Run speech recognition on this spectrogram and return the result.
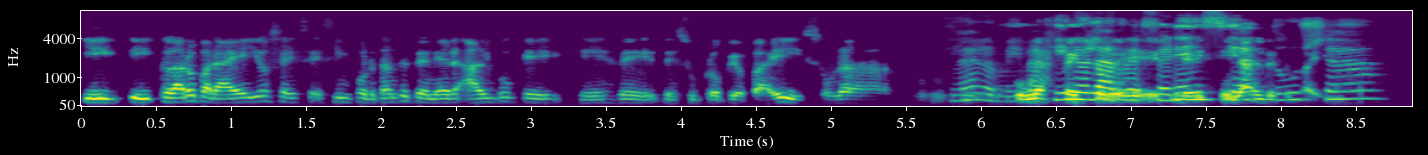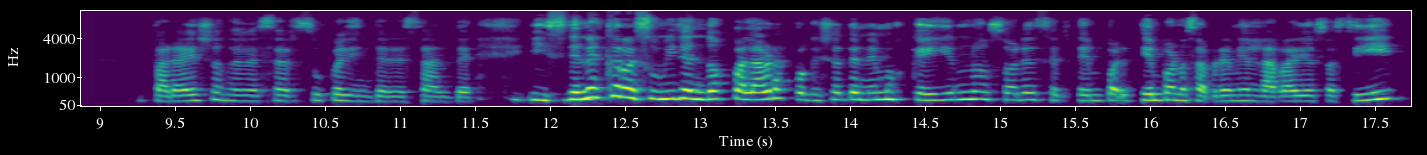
y, y, claro, para ellos es, es importante tener algo que, que es de, de, su propio país. Una, claro, me imagino la referencia tuya para ellos debe ser súper interesante. Y si tenés que resumir en dos palabras, porque ya tenemos que irnos, ahora es el tiempo, el tiempo nos apremia en la radio, es así.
